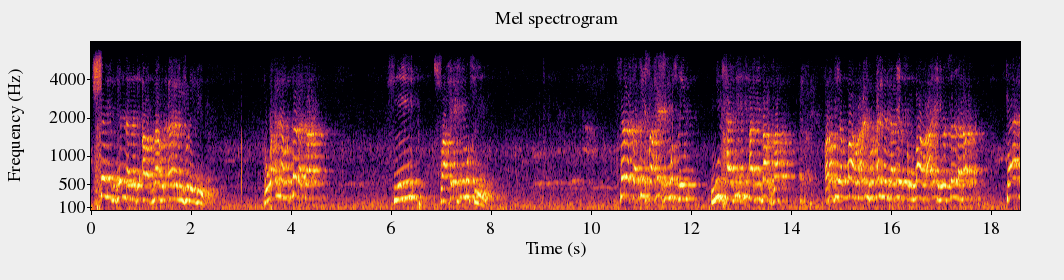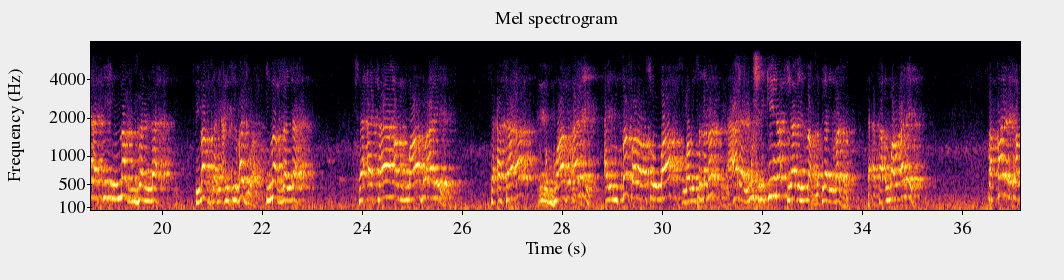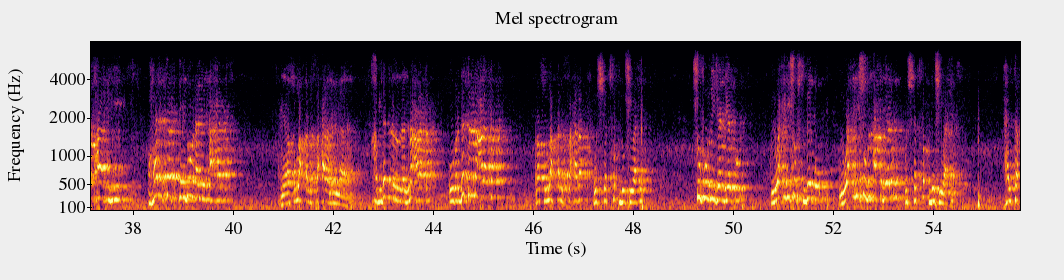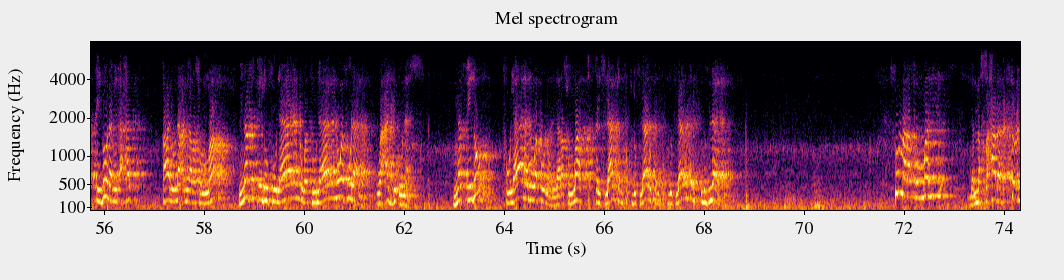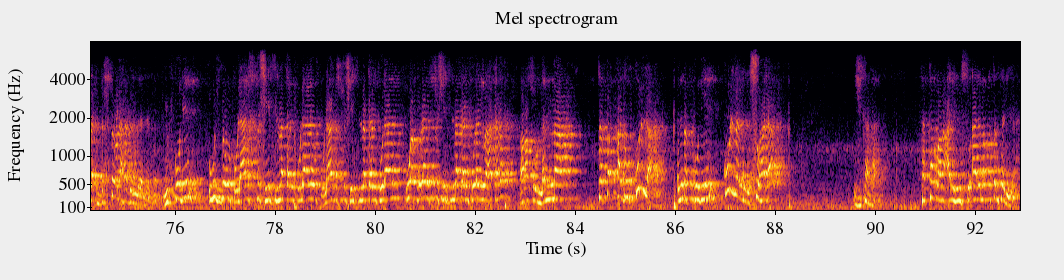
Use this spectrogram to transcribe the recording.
الشاهد بأن الذي أردناه الآن من جليبيب هو أنه ثبت في صحيح مسلم. ثبت في صحيح مسلم من حديث أبي برزة رضي الله عنه أن النبي صلى الله عليه وسلم كان في مغزى له في مغزى يعني في غزوة في مغزى له. فأفاء الله عليه فأفاء الله عليه أي انتصر رسول الله صلى الله عليه وسلم على المشركين في هذه المغزى في هذه الغزوة. فأفاء الله عليه. فقال لأصحابه هل تفقدون من أحد؟ يعني رسول الله قال للصحابة لما خمدت المعركة وبردت المعركة رسول الله قال للصحابة واش كتفقدوا شي واحد شوفوا الرجال ديالكم كل واحد يشوف صديقه كل واحد يشوف الأخ ديالو واش كتفقدوا شي واحد هل تفقدون من أحد؟ قالوا نعم يا رسول الله نفقد فلانا وفلانا وفلانا وعدوا أناس. نفقد فلانا وفلانا. يا رسول الله تقتل فلان كنفقد فلان وكنفقد فلان وكنفقد فلان. ثم رسول الله لما الصحابة بحثوا على بحثوا على هذا المفقودين وجدوا فلان استشهد في المكان الفلاني وفلان استشهد في المكان الفلاني وفلان استشهد في المكان الفلاني وهكذا. رسول لما تفقدوا كل المفقودين كل الشهداء اجتمع فكرر عليهم السؤال مرة ثانية.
